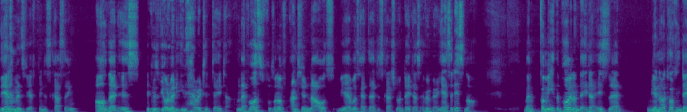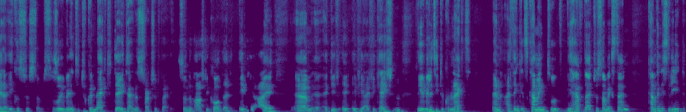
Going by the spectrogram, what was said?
the elements we have been discussing, all that is because we already inherited data. And that was sort of until now, we always had that discussion on data is everywhere. Yes, it is now. But for me, the point on data is that we are now talking data ecosystems. So the ability to connect data in a structured way. So in the past, we called that API, um, APIfication, the ability to connect. And I think it's coming to, we have that to some extent, companies need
